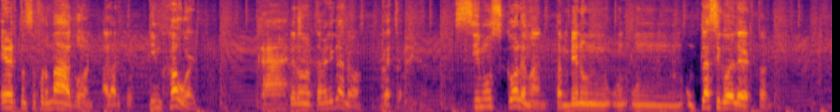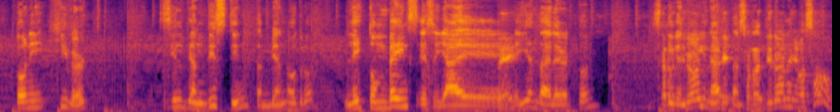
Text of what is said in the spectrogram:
Everton se formaba con, al arco, Tim Howard, pero norteamericano. Simus Coleman, también un, clásico del Everton. Tony Hibbert, Sylvian Distin, también otro. Leighton Baines, ese ya es leyenda del Everton. Se retiró, el, se retiró, el, año pasado.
